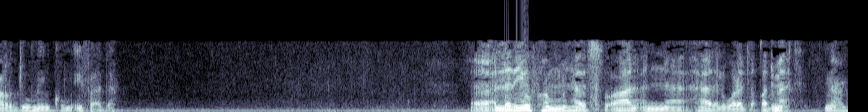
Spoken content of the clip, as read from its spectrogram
أرجو منكم إفادة. الذي يفهم من هذا السؤال أن هذا الولد قد مات. نعم.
